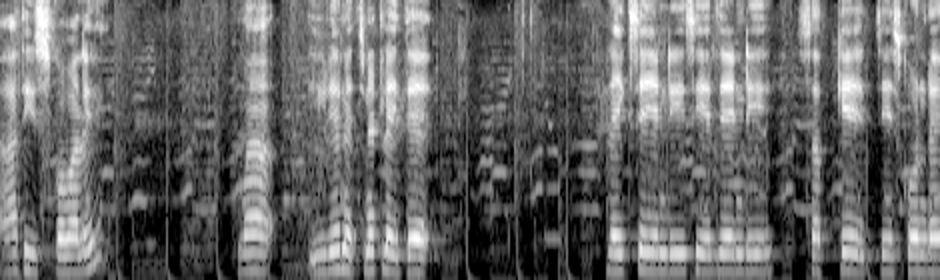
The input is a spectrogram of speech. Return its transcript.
అలా తీసుకోవాలి. మా వీడియో నచ్చినట్లయితే లైక్ చేయండి షేర్ చేయండి సబ్స్క్రైబ్ చేసుకోండి.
